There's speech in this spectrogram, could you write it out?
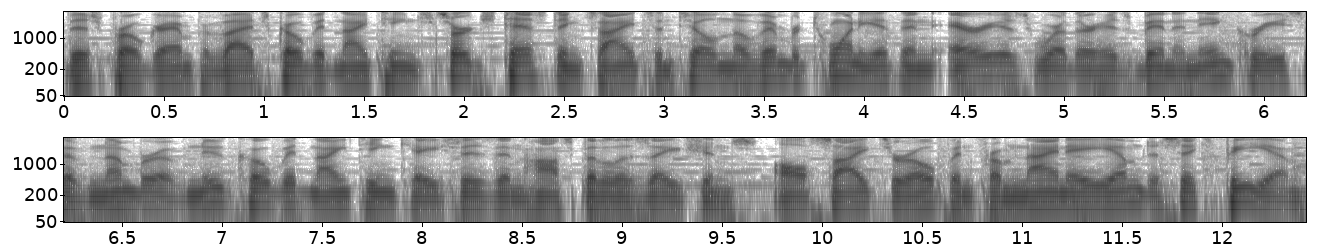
This program provides COVID 19 surge testing sites until November 20th in areas where there has been an increase of number of new COVID 19 cases and hospitalizations. All sites are open from 9 a.m. to 6 p.m.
